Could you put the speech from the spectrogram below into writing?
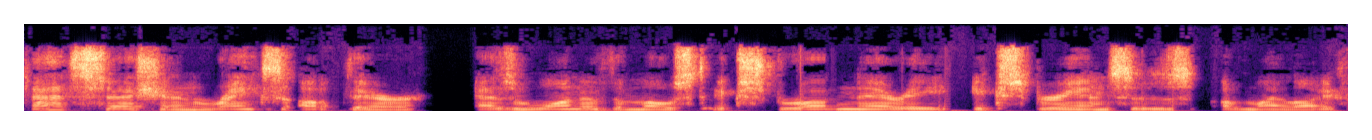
That session ranks up there as one of the most extraordinary experiences of my life.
